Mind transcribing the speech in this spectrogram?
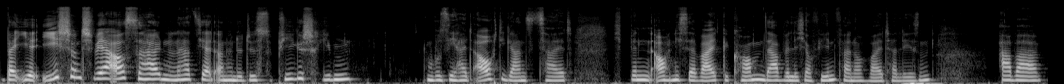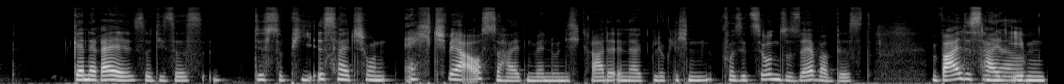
bei ihr eh schon schwer auszuhalten. Und dann hat sie halt auch noch eine Dystopie geschrieben, wo sie halt auch die ganze Zeit, ich bin auch nicht sehr weit gekommen, da will ich auf jeden Fall noch weiterlesen. Aber generell so dieses Dystopie ist halt schon echt schwer auszuhalten, wenn du nicht gerade in der glücklichen Position so selber bist. Weil es halt ja. eben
